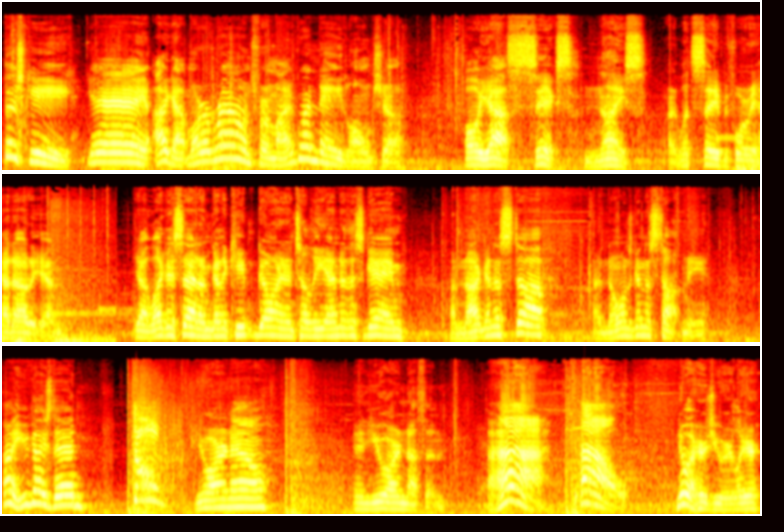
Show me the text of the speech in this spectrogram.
Bushki. Yay! I got more rounds for my grenade launcher. Oh yeah, six. Nice. All right, let's save before we head out again. Yeah, like I said, I'm gonna keep going until the end of this game. I'm not gonna stop, and no one's gonna stop me. Hi, you guys dead? Don't. You are now, and you are nothing. Aha! Pow! Knew I heard you earlier.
